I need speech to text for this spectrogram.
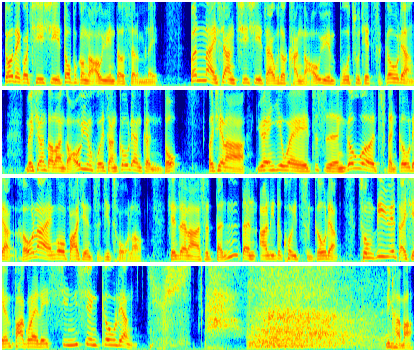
躲得过七夕，躲不过奥运，都是那么的。本来想七夕在屋头看奥运，不出去吃狗粮，没想到那，奥运会上狗粮更多。而且呢，原以为只是偶尔吃顿狗粮，后来我发现自己错了。现在呢，是顿顿啊里都可以吃狗粮，从里约在线发过来的新鲜狗粮。你看嘛，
